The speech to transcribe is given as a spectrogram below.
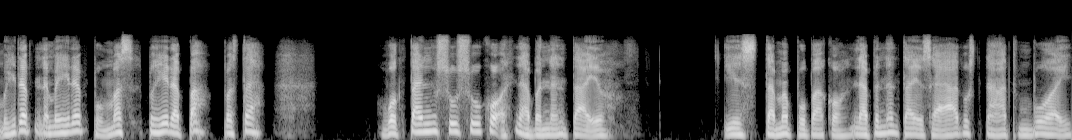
Mahirap na mahirap po, mas mahirap pa. Basta, huwag tayong susuko, laban lang tayo. Yes, tama po ba ako? Laban lang tayo sa agos ng ating buhay.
